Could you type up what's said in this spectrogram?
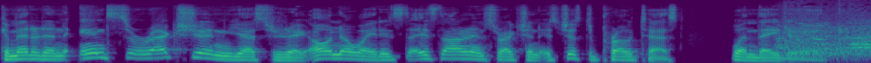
committed an insurrection. Yesterday, oh no, wait, it's it's not an insurrection. It's just a protest when they do it.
